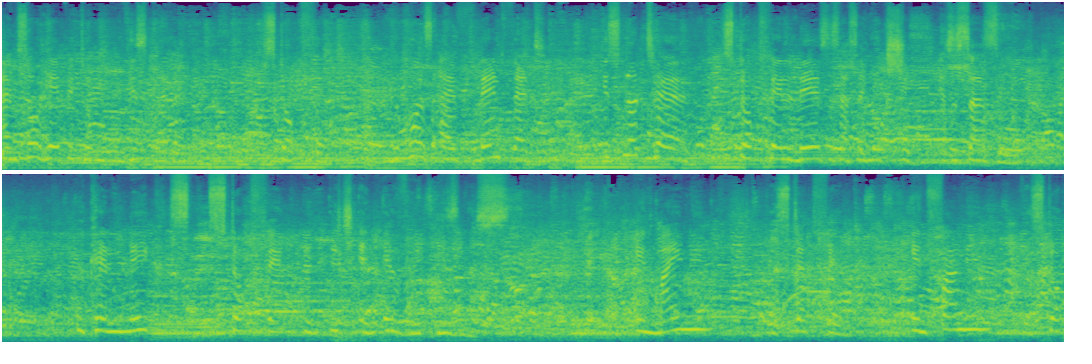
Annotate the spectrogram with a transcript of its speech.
I'm so happy to be in this gathering, Stokvel, because I've learned that it's not uh, Stokvel basis as a luxury, as a sunset. You can make Stokvel in each and every business. In mining, the failed. In farming, the stock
